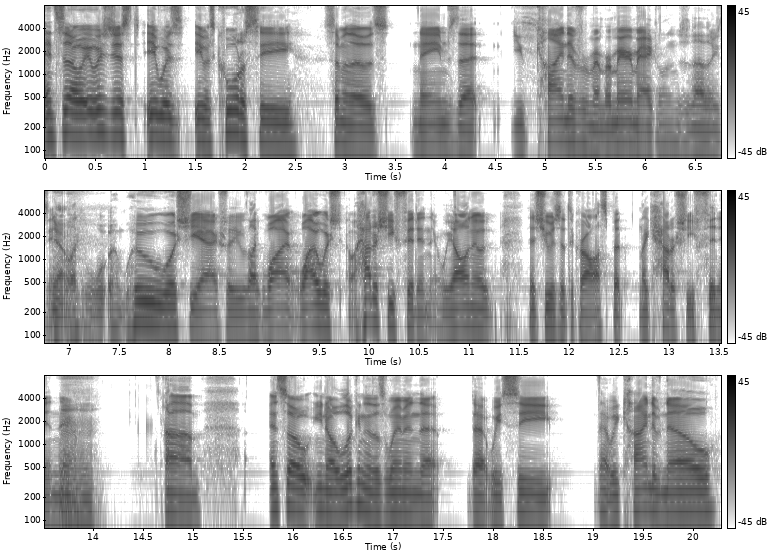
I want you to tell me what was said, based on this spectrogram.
and so it was just it was it was cool to see some of those names that you kind of remember. Mary Magdalene is another example. Like, wh- who was she actually? Like, why? Why was? She, how does she fit in there? We all know that she was at the cross, but like, how does she fit in there? Um, and so you know, looking at those women that that we see that we kind of know,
